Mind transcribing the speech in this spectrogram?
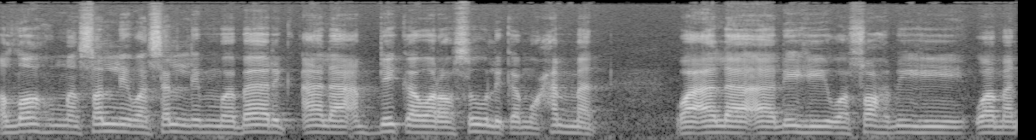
اللهم صل وسلم وبارك على عبدك ورسولك محمد وعلى آله وصحبه ومن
